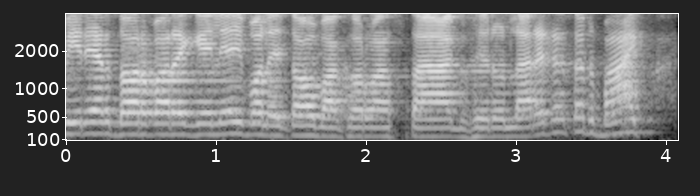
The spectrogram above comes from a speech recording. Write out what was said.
পীরের দরবারে গেলেই বলে, তাওবা করো আস্তাক ফেরুল্লাহ এটা তার বাক্য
